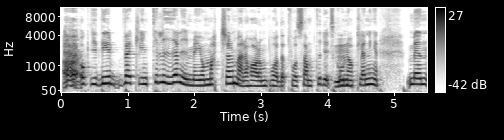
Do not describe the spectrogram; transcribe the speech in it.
Ah. Och det är verkligen kliar i mig att matcha de här och ha dem båda två samtidigt, skorna Mm. och klänningen. Men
